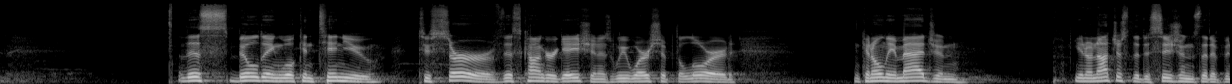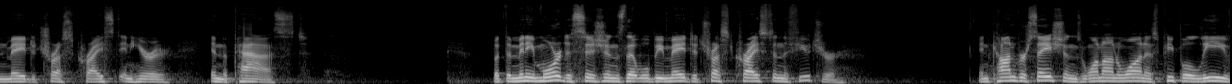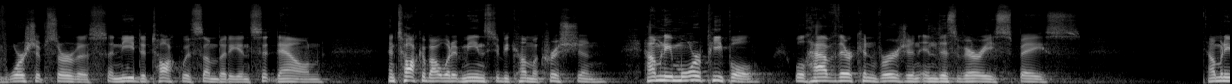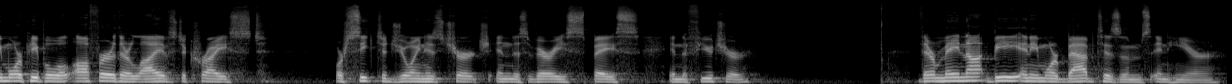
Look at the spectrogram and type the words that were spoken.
This building will continue to serve this congregation as we worship the Lord. You can only imagine, you know, not just the decisions that have been made to trust Christ in here in the past but the many more decisions that will be made to trust Christ in the future. In conversations one on one, as people leave worship service and need to talk with somebody and sit down and talk about what it means to become a Christian, how many more people will have their conversion in this very space? How many more people will offer their lives to Christ or seek to join his church in this very space in the future? There may not be any more baptisms in here.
